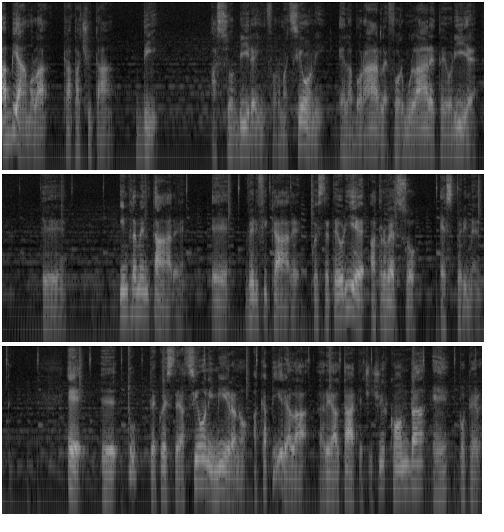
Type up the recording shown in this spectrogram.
Abbiamo la capacità di assorbire informazioni, elaborarle, formulare teorie, e implementare e verificare queste teorie attraverso esperimenti. E eh, tutte queste azioni mirano a capire la realtà che ci circonda e poter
